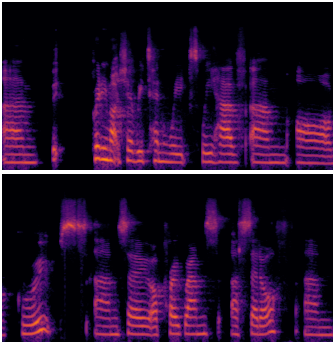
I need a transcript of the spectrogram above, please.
Um, but pretty much every 10 weeks we have um, our groups um, so our programs are set off um,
